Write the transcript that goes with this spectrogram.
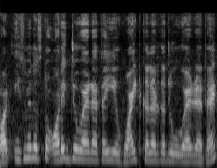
और इसमें दोस्तों और एक जो वायर रहता है, ये व्हाइट कलर का जो वायर रहता है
